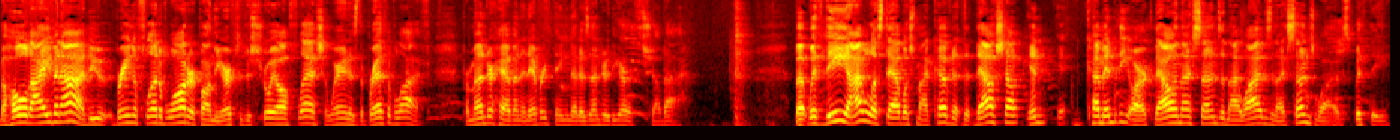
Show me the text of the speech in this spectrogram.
Behold, I, even I, do bring a flood of water upon the earth to destroy all flesh, and wherein is the breath of life from under heaven, and everything that is under the earth shall die. But with thee I will establish my covenant that thou shalt in, come into the ark, thou and thy sons and thy wives and thy sons' wives with thee.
